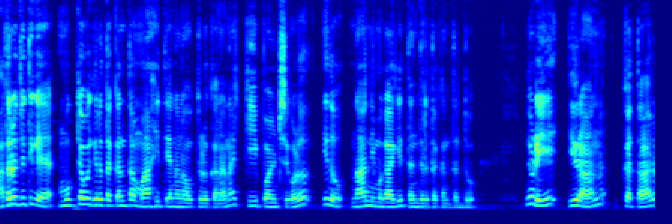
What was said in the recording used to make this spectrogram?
ಅದರ ಜೊತೆಗೆ ಮುಖ್ಯವಾಗಿರತಕ್ಕಂಥ ಮಾಹಿತಿಯನ್ನು ನಾವು ತಿಳ್ಕೊಳ್ಳೋಣ ಕೀ ಪಾಯಿಂಟ್ಸ್ಗಳು ಇದು ನಾನು ನಿಮಗಾಗಿ ತಂದಿರತಕ್ಕಂಥದ್ದು. ನೋಡಿ, ಇರಾನ್, ಕತಾರ್,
